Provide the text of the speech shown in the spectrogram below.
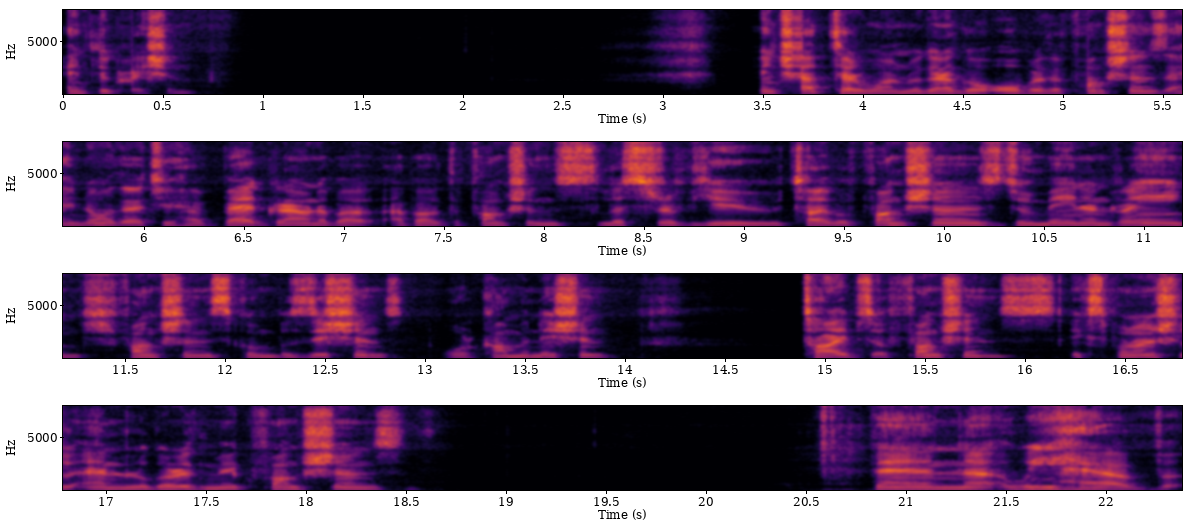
integration. In chapter one, we're going to go over the functions. I know that you have background about, about the functions. Let's review type of functions, domain and range, functions compositions or combination, types of functions, exponential and logarithmic functions. Then uh, we have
